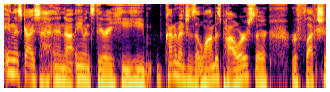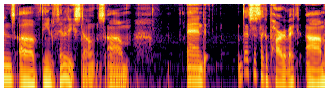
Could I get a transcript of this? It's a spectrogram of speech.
in this guy's in uh, Eamon's theory he he kind of mentions that wanda's powers they're reflections of the infinity stones. Um, and that's just like a part of it. Um,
